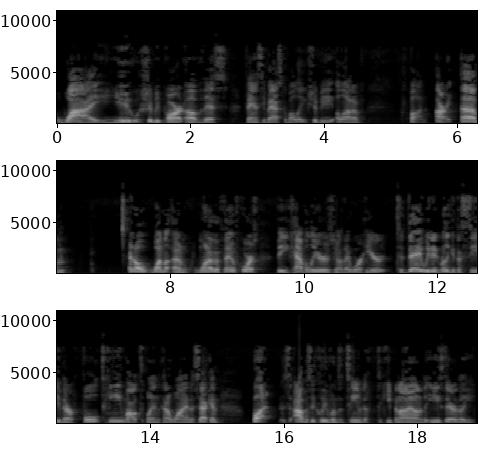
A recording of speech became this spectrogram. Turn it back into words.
why you should be part of this fantasy basketball league. Should be a lot of fun. All right. Um, and one, and one other thing, of course, the Cavaliers, you know, they were here today. We didn't really get to see their full team. I'll explain kind of why in a second. But obviously Cleveland's a team to, to keep an eye on in the East. They're the,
